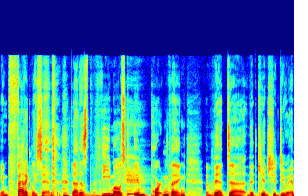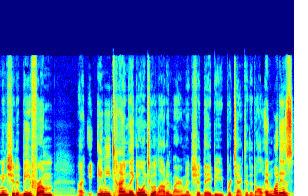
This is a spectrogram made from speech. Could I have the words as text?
emphatically said that is the most important thing that uh, that kids should do. I mean, should it be from uh, any time they go into a loud environment? Should they be protected at all? And what is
